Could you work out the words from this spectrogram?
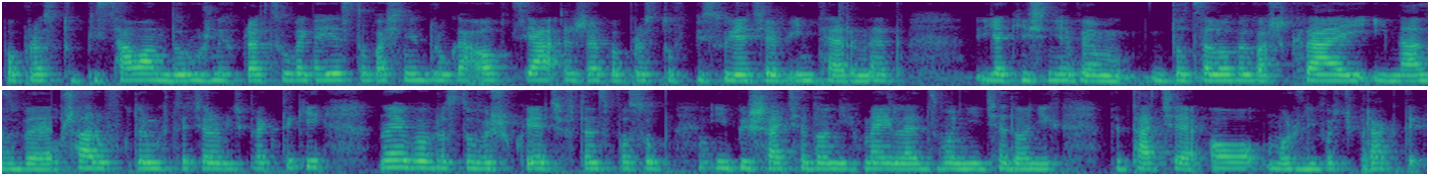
po prostu pisałam do różnych placówek. Jest to właśnie druga opcja, że po prostu wpisujecie w internet jakiś, nie wiem, docelowy wasz kraj i nazwę obszaru, w którym chcecie robić praktyki, no i po prostu wyszukujecie w ten sposób i piszecie do nich maile, dzwonicie do nich, pytacie o możliwość praktyk.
